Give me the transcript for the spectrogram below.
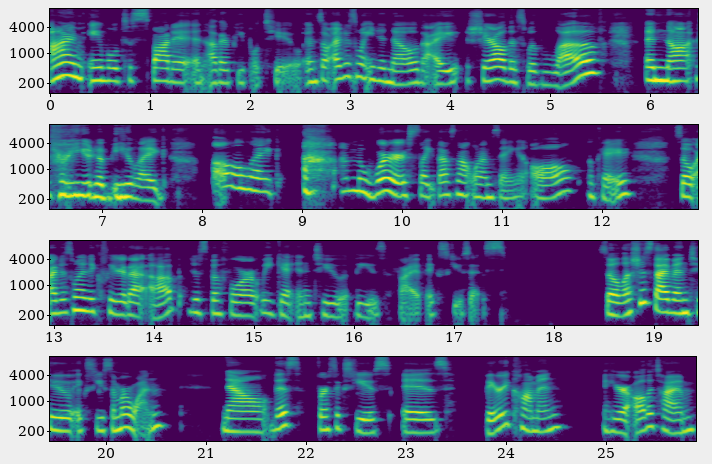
I'm able to spot it in other people too. And so I just want you to know that I share all this with love and not for you to be like, oh, like I'm the worst. Like, that's not what I'm saying at all. Okay. So, I just wanted to clear that up just before we get into these five excuses. So, let's just dive into excuse number one. Now, this first excuse is very common. I hear it all the time.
